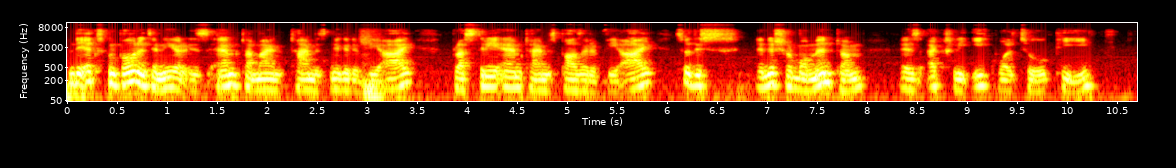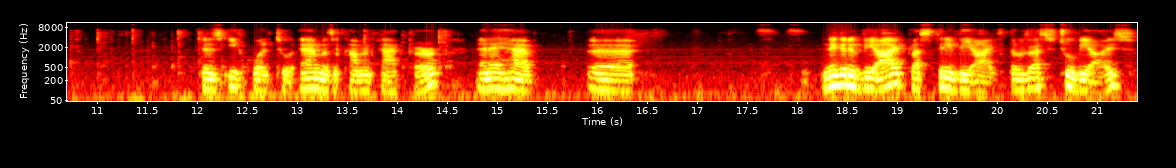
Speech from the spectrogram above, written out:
And the x component in here is m times negative vi plus 3m times positive vi. So this initial momentum is actually equal to p is equal to m as a common factor. And I have uh, negative vi plus 3 vi. Those that's 2 vi's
